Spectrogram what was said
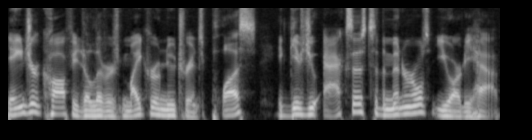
Danger Coffee delivers micronutrients. Plus, it gives you access to the minerals you already have.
